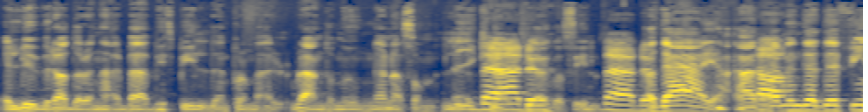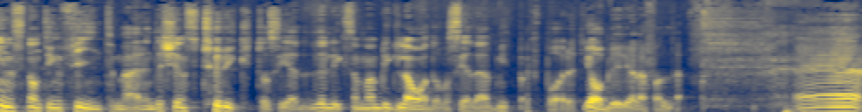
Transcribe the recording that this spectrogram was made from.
är lurad av den här bebisbilden på de här random ungarna som liknar. Thiago Silva. Det är du. Ja, det är jag. Ja. Men det, det finns någonting fint med den. Det känns tryggt att se det. det liksom, man blir glad av att se det här mittbacksparet. Jag blir i alla fall det. Eh,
